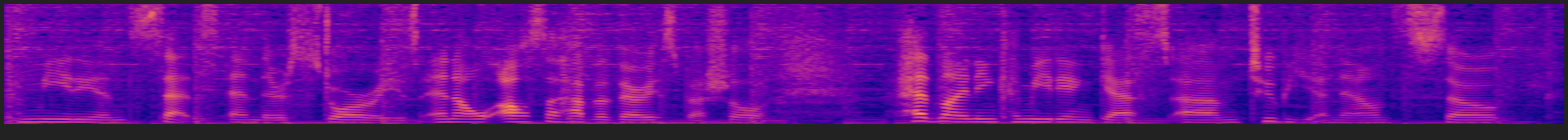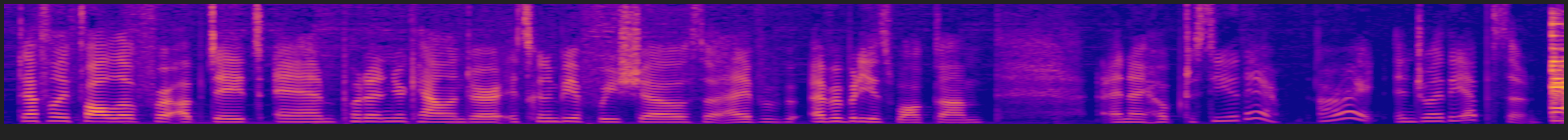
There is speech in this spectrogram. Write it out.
comedian sets and their stories. And I'll also have a very special headlining comedian guest um, to be announced. So definitely follow for updates and put it in your calendar. It's going to be a free show, so everybody is welcome and I hope to see you there. All right, enjoy the episode. You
